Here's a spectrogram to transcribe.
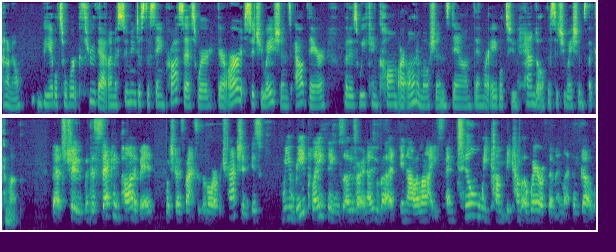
i don't know be able to work through that i'm assuming just the same process where there are situations out there but as we can calm our own emotions down then we're able to handle the situations that come up that's true but the second part of it which goes back to the law of attraction is we replay things over and over in our lives until we come become aware of them and let them go.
